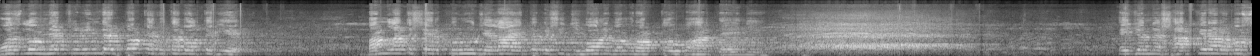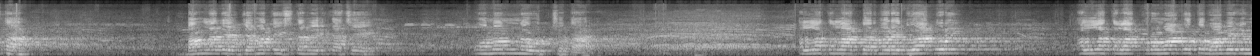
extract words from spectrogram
মজলুম নেতৃবৃন্দের পক্ষে কথা বলতে গিয়ে বাংলাদেশের কোন জেলা এত বেশি জীবন এবং রক্ত উপহার দেয়নি। এই জন্য সাতক্ষীরার অবস্থান বাংলাদেশ জামাতে ইসলামের কাছে অনন্য উচ্চতা। আল্লাহ তালার দরবারে দোয়া করি, আল্লাহ তালা ক্রমাগতভাবে যেন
